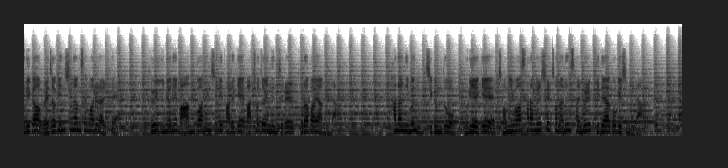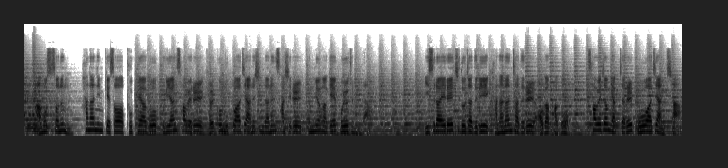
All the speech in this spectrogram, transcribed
우리가 외적인 신앙생활을 할 때 그 이면의 마음과 행실이 바르게 맞춰져 있는지를 돌아봐야 합니다. 하나님은 지금도 우리에게 정의와 사랑을 실천하는 삶을 기대하고 계십니다. 아모스서는 하나님께서 부패하고 불의한 사회를 결코 묵과하지 않으신다는 사실을 분명하게 보여줍니다. 이스라엘의 지도자들이 가난한 자들을 억압하고 사회적 약자를 보호하지 않자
